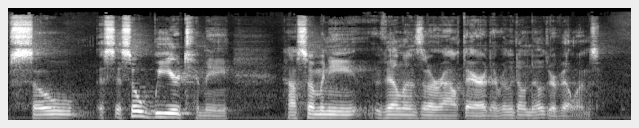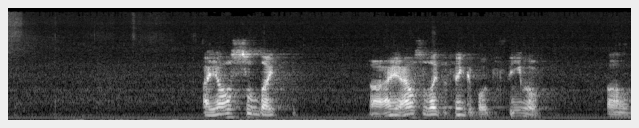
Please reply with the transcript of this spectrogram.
so it's, it's so weird to me how so many villains that are out there they really don't know they're villains. I also like I also like to think about the theme of of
